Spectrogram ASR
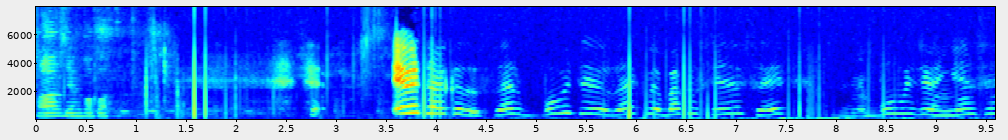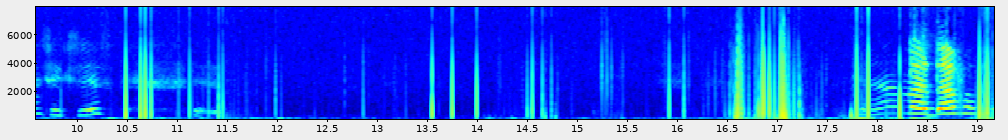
Ha sen kapat. Evet arkadaşlar bu videoya like ve bakış gelirse bu videonun yenisini çekeceğiz. Kenan'la daha fazla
